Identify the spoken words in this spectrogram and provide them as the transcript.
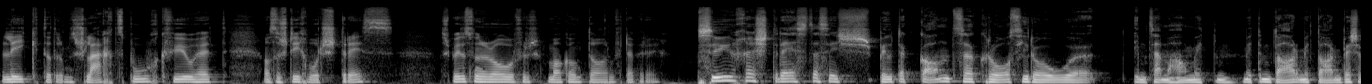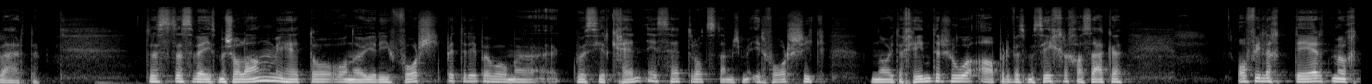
liegt oder ein schlechtes Bauchgefühl hat. Also Stichwort Stress. Spielt das eine Rolle für Magen und Darm, für diesen Bereich? Psyche, Stress, das ist, spielt eine ganz grosse Rolle im Zusammenhang mit dem, mit dem Darm, mit Darmbeschwerden. Das, das weiß man schon lange. Man hat auch, auch neuere Forschung betrieben, wo man gewisse Erkenntnisse hat. Trotzdem ist man in der Forschung noch in den Kinderschuhen. Aber was man sicher kann sagen, auch vielleicht dort möchte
